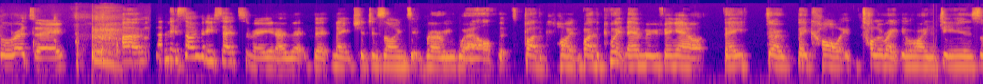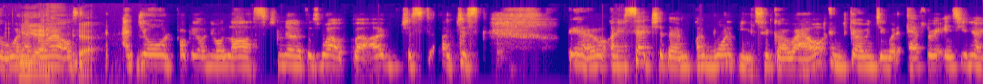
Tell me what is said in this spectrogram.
already. Um, I mean, somebody said to me, you know, that, that nature designs it very well. That by the point by the point they're moving out, they don't, they can't tolerate your ideas or whatever Yeah, else, yeah. and you're probably on your last nerve as well. But I'm just, I just. you know, I said to them, I want you to go out and go and do whatever it is, you know,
